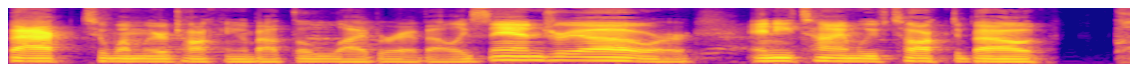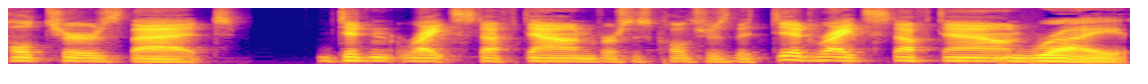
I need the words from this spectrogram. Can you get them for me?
back to when we were talking about the Library of Alexandria, or anytime we've talked about cultures that didn't write stuff down versus cultures that did write stuff down. Right.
